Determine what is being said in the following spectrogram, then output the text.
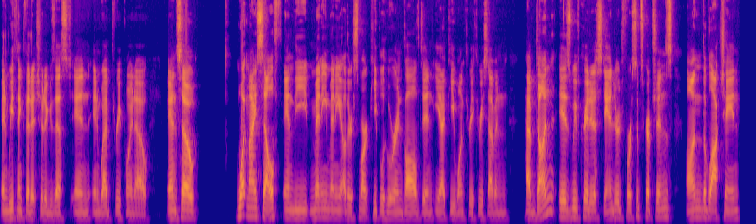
and we think that it should exist in in Web 3.0. And so, what myself and the many many other smart people who are involved in EIP 1337 have done is we've created a standard for subscriptions on the blockchain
